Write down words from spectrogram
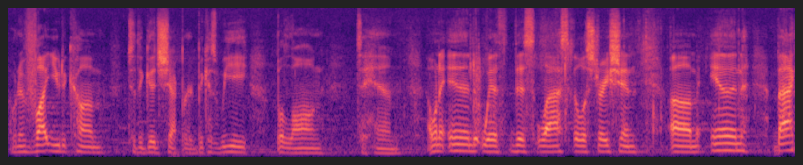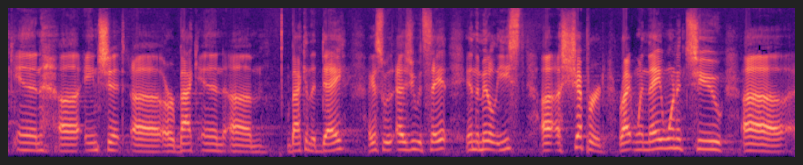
I would invite you to come to the Good Shepherd because we belong to him. I want to end with this last illustration. Um, in back in uh, ancient uh, or back in um, back in the day, I guess as you would say it, in the Middle East, uh, a shepherd, right, when they wanted to, uh,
